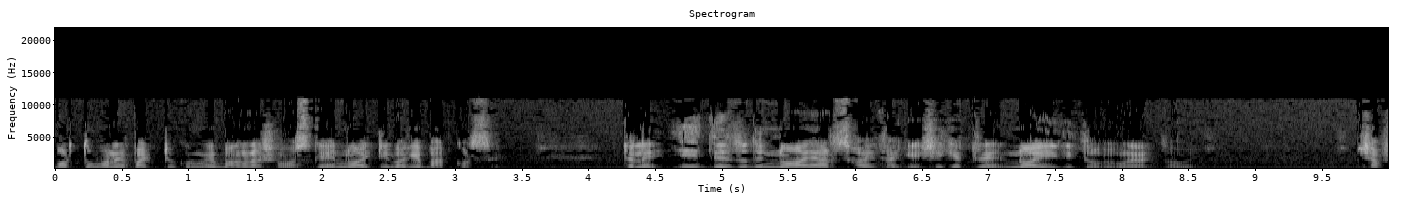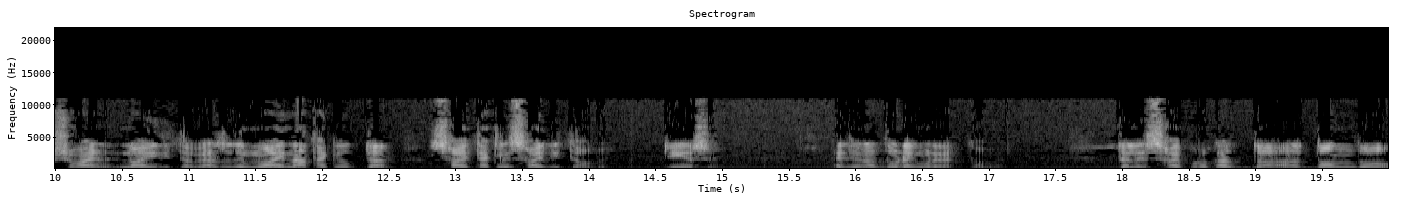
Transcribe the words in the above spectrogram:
বর্তমানে পাঠ্যক্রমে বাংলা সমাজকে নয়টি ভাগে ভাগ করছে। তাহলে এই যে যদি নয় আর ছয় থাকে, সেক্ষেত্রে নয়ই দিতে হবে, মনে রাখতে হবে। সবসময় নয় দিতে হবে, আর যদি নয় না থাকে উত্তর, ছয় থাকলে ছয় দিতে হবে। ঠিক আছে? এই জন্য দৌড়াই মনে রাখতে হবে। তাহলে ছয় প্রকার দ্বন্দ্ব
